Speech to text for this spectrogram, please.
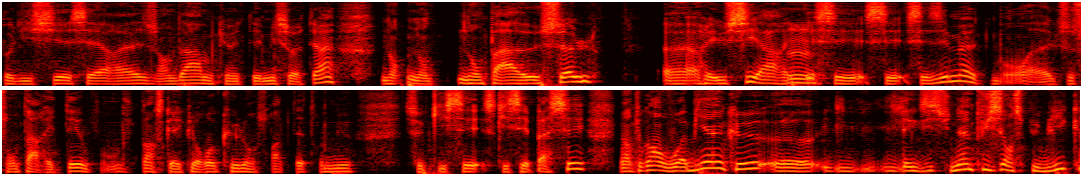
policiers, CRS, gendarmes qui ont été mis sur le terrain n'ont pas à eux seuls euh, réussi à arrêter hmm. ces, émeutes. Bon, elles se sont arrêtées. Je pense qu'avec le recul, on saura peut-être mieux ce qui s'est passé. Mais en tout cas, on voit bien qu'il euh, existe une impuissance publique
